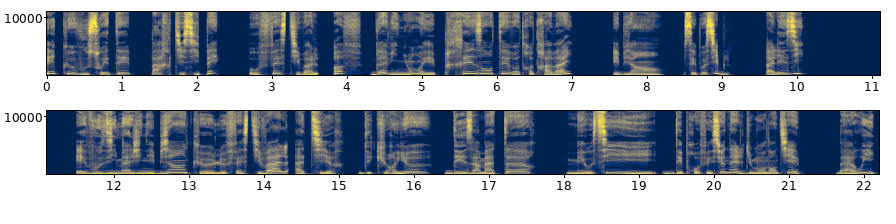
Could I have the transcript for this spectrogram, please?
et que vous souhaitez participer au Festival Off d'Avignon et présenter votre travail, eh bien, c'est possible. Allez-y. Et vous imaginez bien que le festival attire des curieux, des amateurs, mais aussi des professionnels du monde entier. Bah oui,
